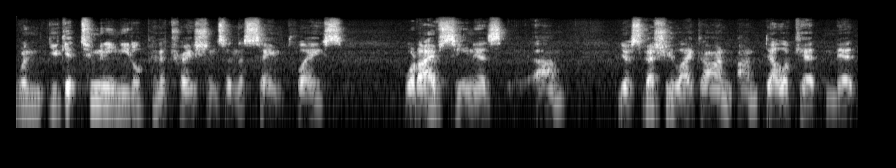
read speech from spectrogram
when you get too many needle penetrations in the same place, what I've seen is. Um, you know, especially like on on delicate knit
